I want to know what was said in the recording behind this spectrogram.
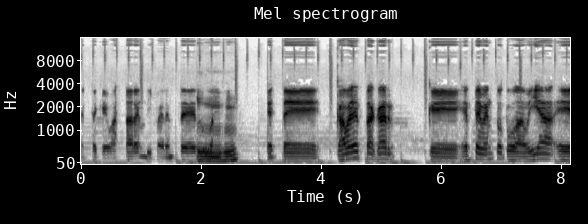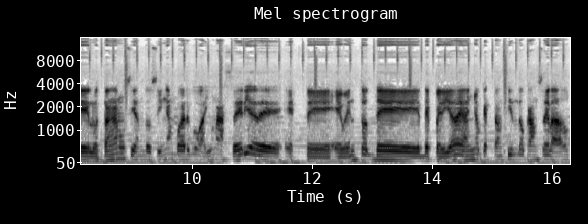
este, que va a estar en diferentes lugares. Este, cabe destacar que este evento todavía eh, lo están anunciando, sin embargo hay una serie de este, eventos de despedida de año que están siendo cancelados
